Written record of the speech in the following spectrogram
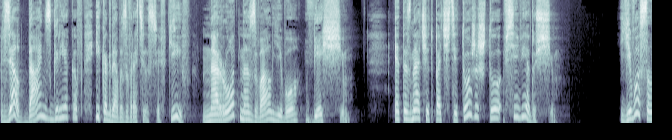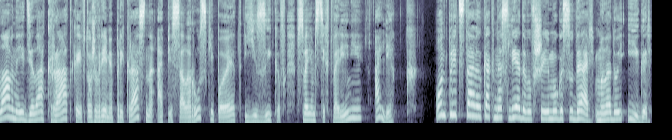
Взял дань с греков, и когда возвратился в Киев, народ назвал его вещим. Это значит почти то же, что всеведущим. Его славные дела кратко и в то же время прекрасно описал русский поэт Языков в своем стихотворении «Олег». Он представил, как наследовавший ему государь, молодой Игорь,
